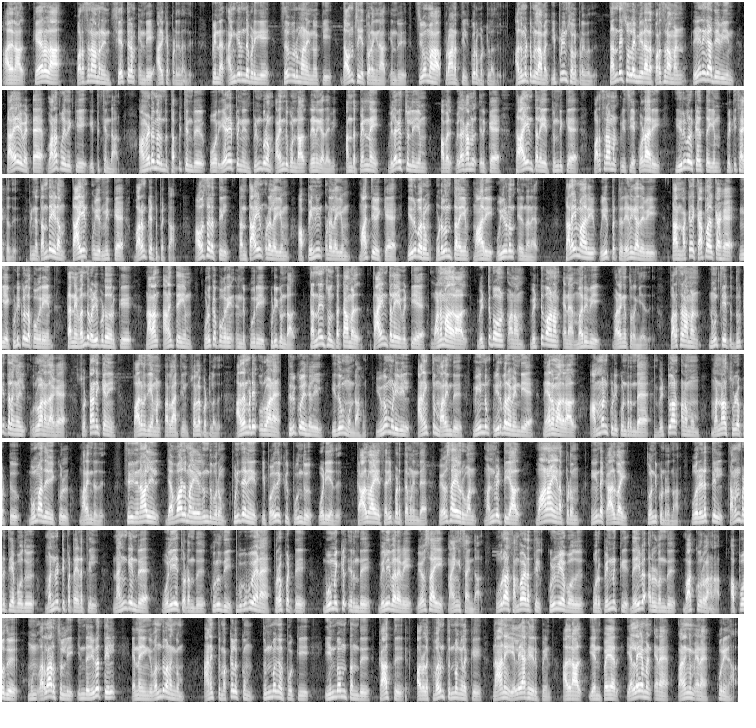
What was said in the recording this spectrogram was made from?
அதனால் கேரளா பரசுராமரின் சேத்திரம் என்றே அழைக்கப்படுகிறது. பின்னர் அங்கிருந்தபடியே சிவபெருமானை நோக்கி தவம் செய்யத் தொடங்கினார் என்று சிவமகா புராணத்தில் கூறப்பட்டுள்ளது. அது மட்டுமில்லாமல் இப்படியும் சொல்லப்படுகிறது. தந்தை சொல்லை மீறாத பரசுராமன் ரேணுகா தேவியின் தலையை வெட்ட வனப்பகுதிக்கு இட்டுச் சென்றான். அவனிடமிருந்து தப்பிச் சென்று ஓர் ஏழை பெண்ணின் பின்புறம் மறைந்து கொண்டாள் ரேணுகா தேவி. அந்த பெண்ணை விலகச் சொல்லியும் அவள் விலகாமல் இருக்க தாயின் தலையை துண்டிக்க பரசுராமன் வீசிய கோடாரி இருவர் கழுத்தையும் வெட்டி சாய்த்தது. பின்னர் தந்தையிடம் தாயின் உயிர் மீட்க வரம் கேட்டு பெற்றான். அவசரத்தில் தன் தாயின் உடலையும் அப்பெண்ணின் உடலையும் மாற்றி வைக்க இருவரும் உடலும் தலையும் மாறி உயிருடன் எழுந்தனர். தலை மாறி உயிர் பெற்ற ரேணுகாதேவி தான் மக்களை காப்பதற்காக இங்கே குடிக்கொள்ளப் போகிறேன். தன்னை வந்து வழிபடுவோருக்கு நலன் அனைத்தையும் கொடுக்கப் போகிறேன் என்று கூறி குடிகொண்டாள். தந்தை சொல் தட்டாமல் தாயின் தலையை வெட்டிய வனமாதலால் வெட்டுபவன் வனம் வெட்டுவானம் என மருவி வழங்கத் தொடங்கியது. பரசுராமன் நூற்றி எட்டு துர்க்கி தலங்களில் உருவானதாக சொட்டானிக்கனி பார்வதியம்மன் வரலாற்றில் சொல்லப்பட்டுள்ளது. அதன்படி உருவான திருக்கோயில்களில் இதுவும் ஒன்றாகும். யுக முடிவில் அனைத்தும் மறைந்து மீண்டும் உயிர் பெற வேண்டிய நேரமாதலால் அம்மன் குடி கொண்டிருந்த வெட்டுவான் வனமும் மண்ணால் சூழப்பட்டு பூமாதேவிக்குள் மறைந்தது. சிறிது நாளில் ஜவ்வாது மலையிலிருந்து வரும் புனித நீர் இப்பகுதிக்குள் புகுந்து ஓடியது. கால்வாயை சரிப்படுத்த முனைந்த விவசாய ஒருவன் மண்வெட்டியால் வானா எனப்படும் நீண்ட கால்வாய் தோண்டிக் கொண்டிருந்தான் ஒரு இடத்தில் சமன்படுத்திய போது மண்வெட்டிப்பட்ட இடத்தில் நங்கென்ற ஒளியைத் தொடர்ந்து குருதி புகுபு என புறப்பட்டு பூமிக்குள் இருந்து வெளிவரவே விவசாயி மயங்கி சாய்ந்தான். ஊரா சம்பவ இடத்தில் குழுமிய போது ஒரு பெண்ணுக்கு தெய்வ அருள் வந்து வாக்கூறலானார் அப்போது முன் வரலாறு சொல்லி இந்த யுகத்தில் என்னை இங்கு வந்து வணங்கும் அனைத்து மக்களுக்கும் துன்பங்கள் போக்கி இன்பம் தந்து காத்து அவர்களுக்கு வரும் துன்பங்களுக்கு நானே எல்லையாக இருப்பேன். அதனால் என் பெயர் எல்லையம்மன் என வணங்கும் என கூறினார்.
